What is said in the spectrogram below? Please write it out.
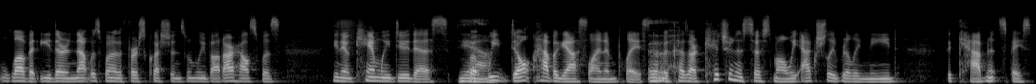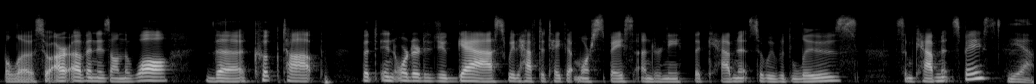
love it either and that was one of the first questions when we bought our house was you know, can we do this? Yeah. But we don't have a gas line in place. And because our kitchen is so small, we actually really need the cabinet space below. So our oven is on the wall, the cooktop, but in order to do gas, we'd have to take up more space underneath the cabinet. So we would lose some cabinet space. Yeah.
